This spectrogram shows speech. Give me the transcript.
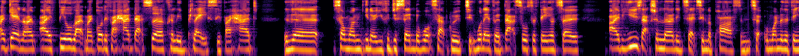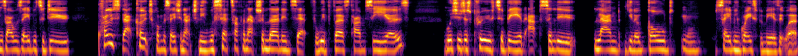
again I I feel like my God, if I had that circle in place, if I had the someone, you know, you could just send a WhatsApp group to whatever, that sort of thing. And so I've used action learning sets in the past. And so one of the things I was able to do post that coach conversation actually was set up an action learning set for with first time CEOs, which has just proved to be an absolute land, you know, gold, you know, saving grace for me, as it were.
